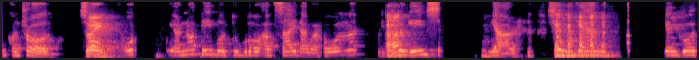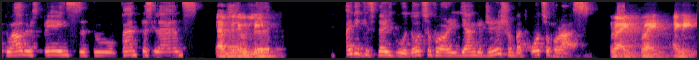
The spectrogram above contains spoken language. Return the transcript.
in control. So Right. we are not able to go outside our home with Uh-huh. video games. We are so we can can go to outer space to fantasy lands. Absolutely and, I think it's very good also for younger generation, but also for us. Right, right. Agreed.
